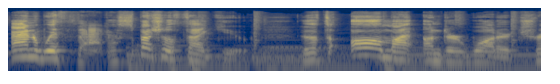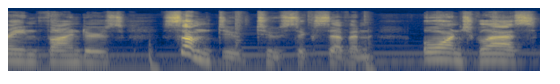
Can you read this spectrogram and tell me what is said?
And with that, a special thank you. To all my underwater train finders, some dude 267, Orange Glass,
